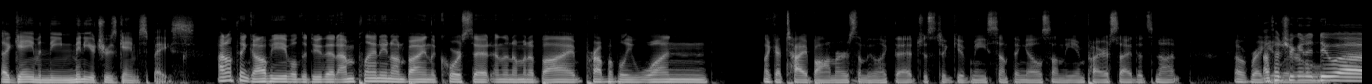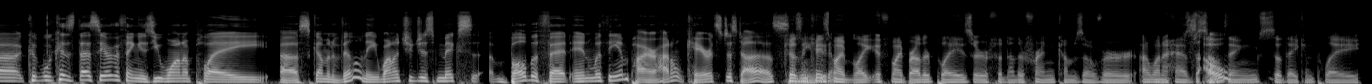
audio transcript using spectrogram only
a game in the miniatures game space. I don't think I'll be able to do that. I'm planning on buying the core set, and then I'm going to buy probably one, like a tie bomber or something like that, just to give me something else on the Empire side that's not a regular. I thought you were gonna do a because that's the other thing is you want to play uh, Scum and Villainy. Why don't you just mix Boba Fett in with the Empire? I don't care. It's just us. Because I in mean, we case my like if my brother plays or if another friend comes over, I want to have So? something so they can play.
